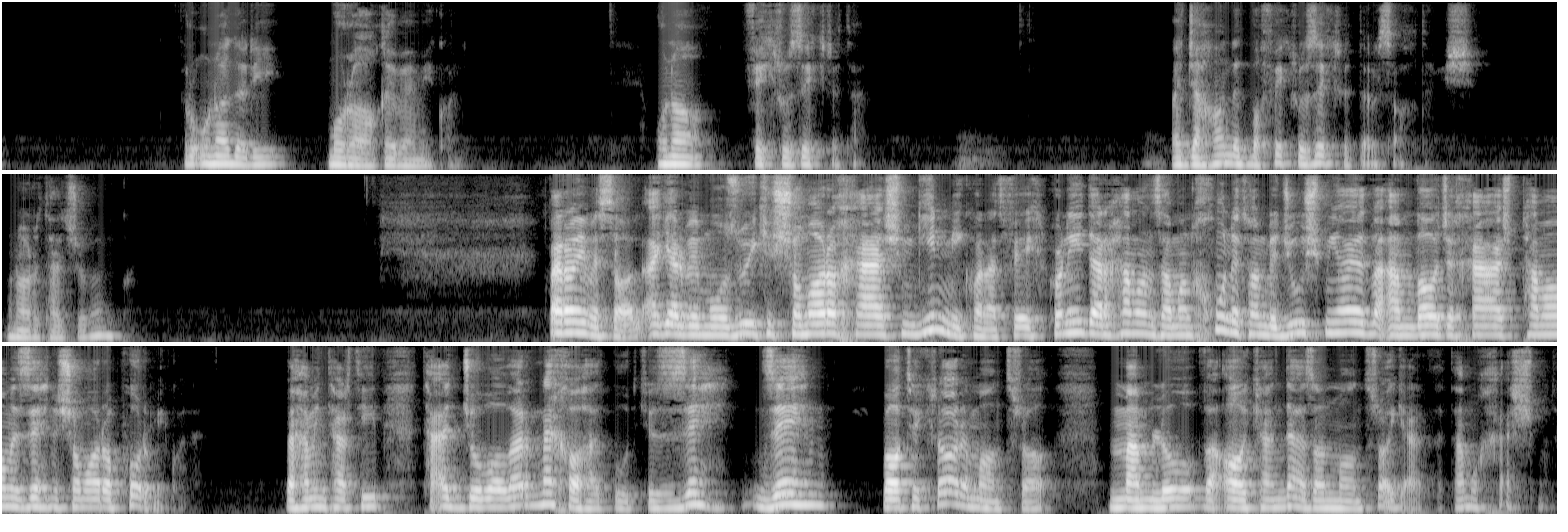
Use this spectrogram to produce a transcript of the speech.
رو اونا داری مراقبه می‌کنی. اونا فکر و ذکرتن. و جهانت با فکر و ذکرت داره ساخته میشه. اونا رو تجربه می‌کنی. برای مثال اگر به موضوعی که شما را خشمگین می کند فکر کنید در همان زمان خونتان به جوش می آید و امواج خشم تمام ذهن شما را پر می کند به همین ترتیب تعجب آور نخواهد بود که ذهن, با تکرار مانترا مملو و آکنده از آن مانترا گردد. همون خشم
